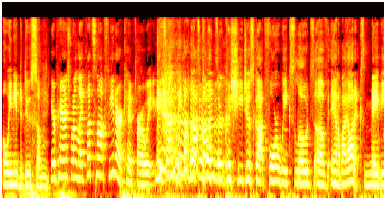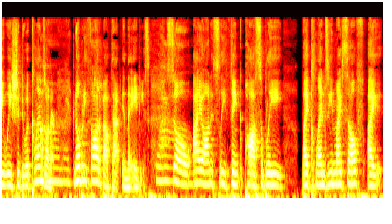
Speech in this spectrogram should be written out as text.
oh, we need to do some Your parents weren't like, let's not feed our kid for a week. Exactly. Let's cleanse her because she just got four weeks loads of antibiotics. Maybe we should do a cleanse on her. Oh Nobody thought about that in the 80s. Wow. So I honestly think possibly by cleansing myself, I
